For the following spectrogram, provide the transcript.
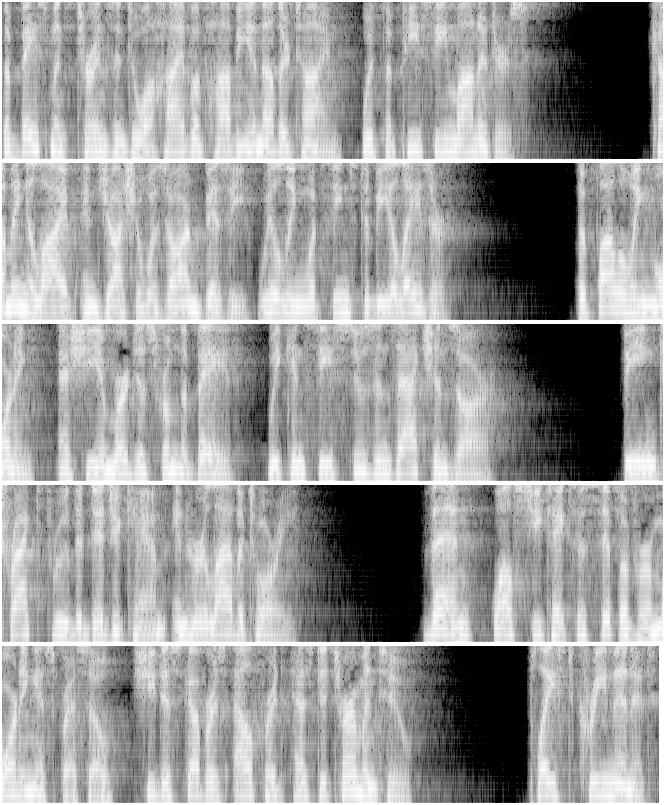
the basement turns into a hive of hobby another time, with the PC monitors. Coming alive and Joshua's arm busy wielding what seems to be a laser. The following morning, as she emerges from the bathe, we can see Susan's actions are being tracked through the digicam in her lavatory. Then, whilst she takes a sip of her morning espresso, she discovers Alfred has determined to placed cream in it.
